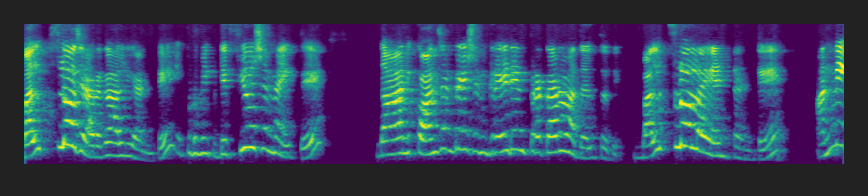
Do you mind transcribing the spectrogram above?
బల్క్ ఫ్లో జరగాలి అంటే ఇప్పుడు మీకు డిఫ్యూజన్ అయితే దాని కాన్సన్ట్రేషన్ గ్రేడియంట్ ప్రకారం అది వెళ్తుంది. బల్క్ ఫ్లోలో ఏంటంటే అన్ని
